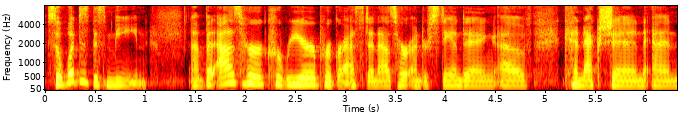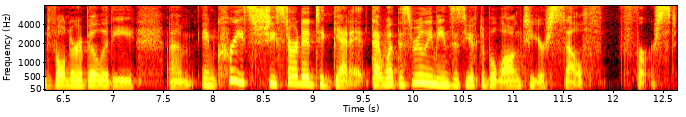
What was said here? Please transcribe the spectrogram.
So, what does this mean? Uh, but as her career progressed and as her understanding of connection and vulnerability um, increased, she started to get it that what this really means is you have to belong to yourself first.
